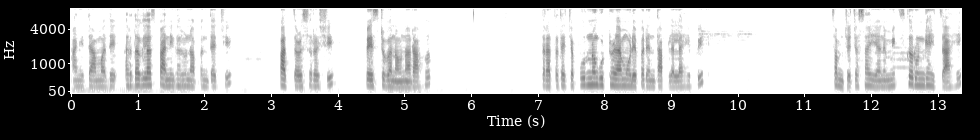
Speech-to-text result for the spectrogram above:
आणि त्यामध्ये अर्धा ग्लास पाणी घालून आपण त्याची पातळसर अशी पेस्ट बनवणार आहोत. तर आता त्याच्या पूर्ण गुठळ्या मोडेपर्यंत आपल्याला हे पीठ चमच्याच्या साह्याने मिक्स करून घ्यायचं आहे.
